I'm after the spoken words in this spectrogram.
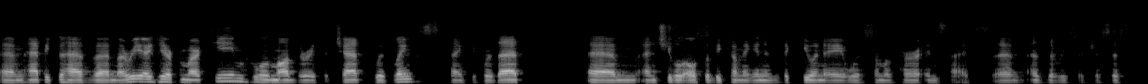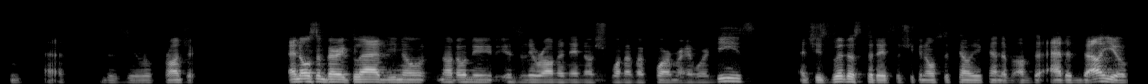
I'm happy to have uh, Maria here from our team who will moderate the chat with links. Thank you for that. Um, and she will also be coming in in the Q&A with some of her insights um, as the research assistant at the Zero project. And also I'm very glad, you know, not only is Liron and Enosh one of our former awardees, and she's with us today, so she can also tell you kind of of the added value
